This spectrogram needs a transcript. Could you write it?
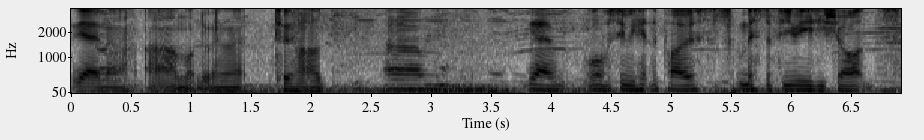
Yeah, no, I- I'm not doing that. Too hard. Um, yeah, obviously we hit the post, missed a few easy shots.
